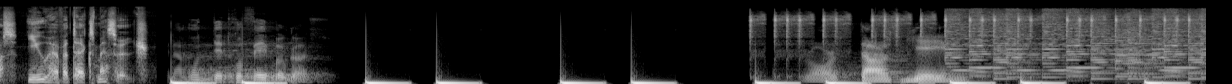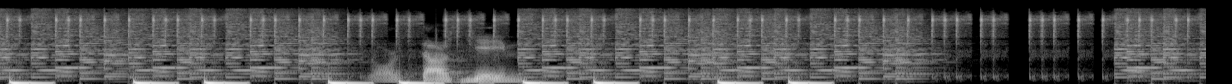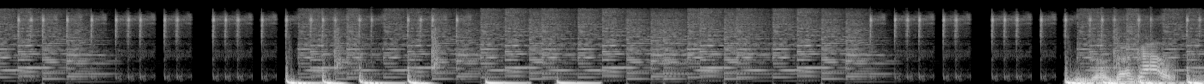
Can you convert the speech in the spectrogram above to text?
Boss. You have a text message. La route des trophées, beau gosse. Brawl Stars Game. Brawl Stars Game. Go, go,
